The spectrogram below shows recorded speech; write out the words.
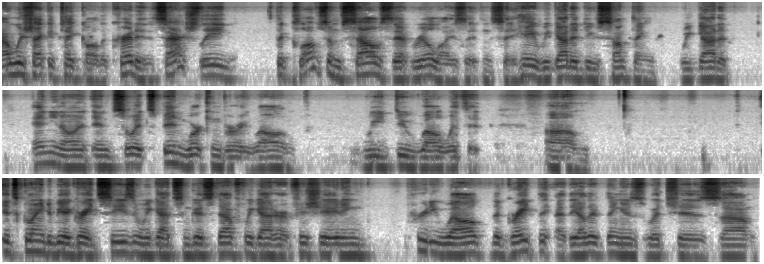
I wish I could take all the credit. It's actually the clubs themselves that realize it and say, "Hey, we got to do something. We got to," and you know, and so it's been working very well. We do well with it. Um, it's going to be a great season. We got some good stuff. We got our officiating pretty well. The great thing, the other thing is, which is, um,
